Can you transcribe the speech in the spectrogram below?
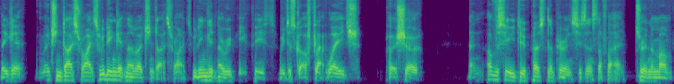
They get merchandise rights. We didn't get no merchandise rights. We didn't get no repeat fees. We just got a flat wage per show. And obviously, you do personal appearances and stuff like that during the month.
